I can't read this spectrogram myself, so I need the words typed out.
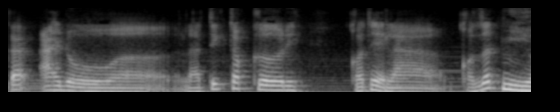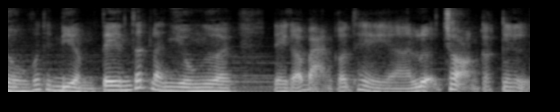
các idol uh, là tiktoker đi có thể là có rất nhiều có thể điểm tên rất là nhiều người để các bạn có thể uh, lựa chọn các cái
